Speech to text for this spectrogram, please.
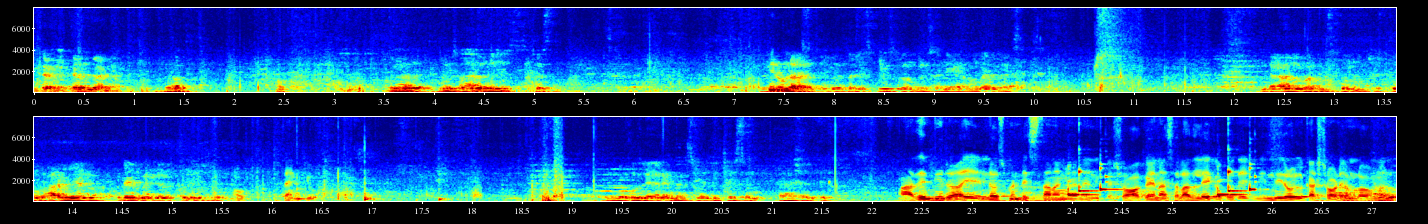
ఇక్కడ ఇక్కడ ఉందండి కదా? ఓకే నేను సంతకం చేసి చేస్తాను మీరు ఉండరా? ఇంతకాలం తీసుకోండి చెప్తూ ఆర్మీ అని ఓకే థ్యాంక్ యూ క్యాష్ అదే మీరు ఎండోస్మెంట్ ఇస్తానగా నేను ఇంకా షాక్ అయినా అసలు. అది లేకపోతే ఇన్ని రోజులు కష్టపడంలో ఉన్నాను.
